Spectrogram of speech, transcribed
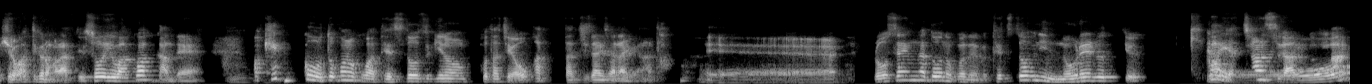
広がっていくのかなっていう、そういうワクワク感で、まあ、結構男の子は鉄道好きの子たちが多かった時代じゃないかなと。え路線がどうのこうのでも鉄道に乗れるっていう機ー会やチャンスがあるのが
